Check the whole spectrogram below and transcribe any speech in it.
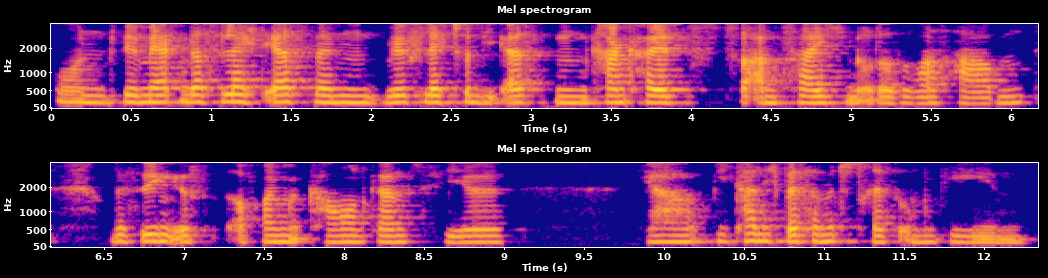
Und wir merken das vielleicht erst, wenn wir vielleicht schon die ersten Krankheitsanzeichen oder sowas haben. Und deswegen ist auf meinem Account ganz viel, ja, wie kann ich besser mit Stress umgehen?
